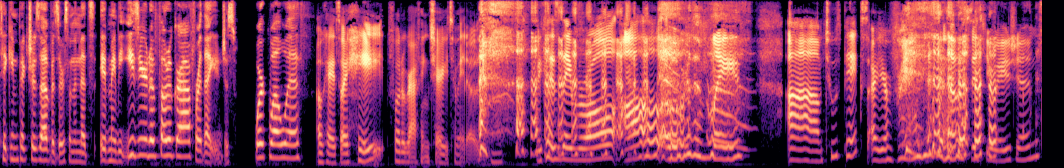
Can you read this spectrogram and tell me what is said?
taking pictures of? Is there something that's it may be easier to photograph or that you just work well with? Okay, so I hate photographing cherry tomatoes because they roll all over the place. Um, toothpicks are your friends in those situations.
